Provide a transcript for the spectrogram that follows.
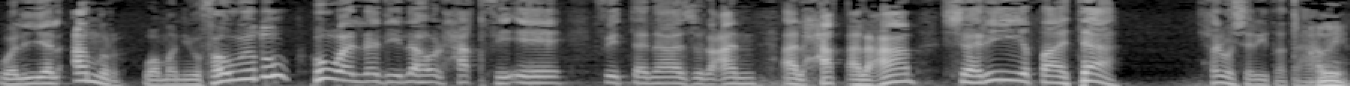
ولي الأمر ومن يفوض هو الذي له الحق في إيه؟ في التنازل عن الحق العام. شريطة حلوة شريطة. حبيبي.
